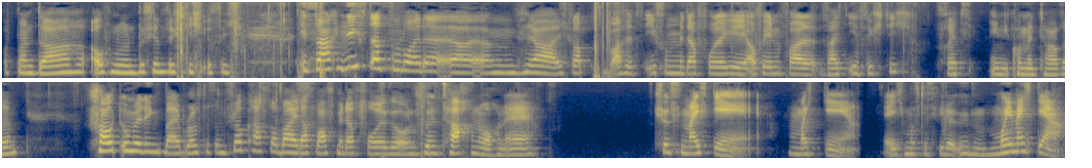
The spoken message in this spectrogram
ob man da auch nur ein bisschen süchtig ist. Ich ich sag nichts dazu, Leute. Äh, ähm, ja, ich glaube, das war's jetzt eh schon mit der Folge. Auf jeden Fall seid ihr süchtig. Schreibt in die Kommentare. Schaut unbedingt bei Brosters und Vlogcast vorbei. Das war's mit der Folge und schönen Tag noch, ne? Tschüss, Meister. Meister. Ich muss das wieder üben. Moin, Meister.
